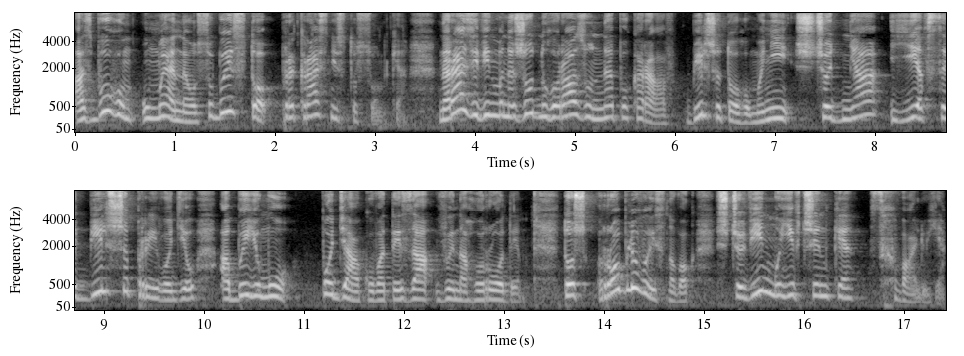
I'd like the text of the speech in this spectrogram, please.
А з Богом у мене особисто прекрасні стосунки. Наразі він мене жодного разу не покарав. Більше того, мені щодня є все більше приводів, аби йому. Подякувати за винагороди. Тож роблю висновок, що він мої вчинки схвалює.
